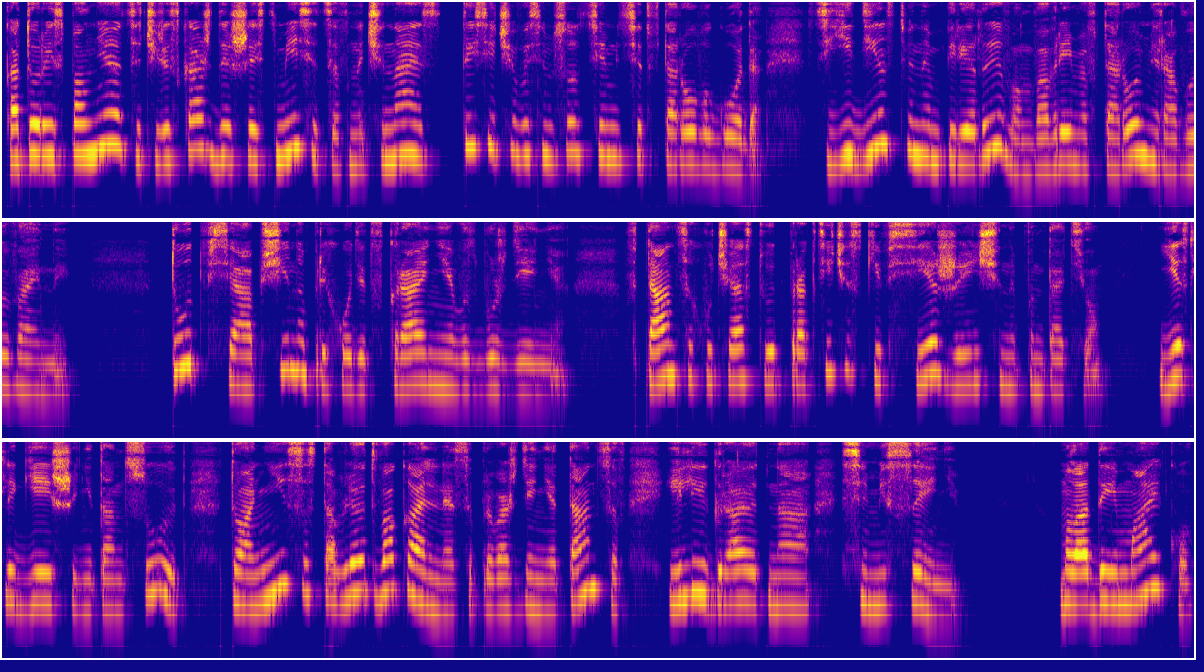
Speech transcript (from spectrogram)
которые исполняются через каждые шесть месяцев, начиная с 1872 года, с единственным перерывом во время Второй мировой войны. Тут вся община приходит в крайнее возбуждение. В танцах участвуют практически все женщины Пантатё. Если гейши не танцуют, то они составляют вокальное сопровождение танцев или играют на семисене. Молодые майко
